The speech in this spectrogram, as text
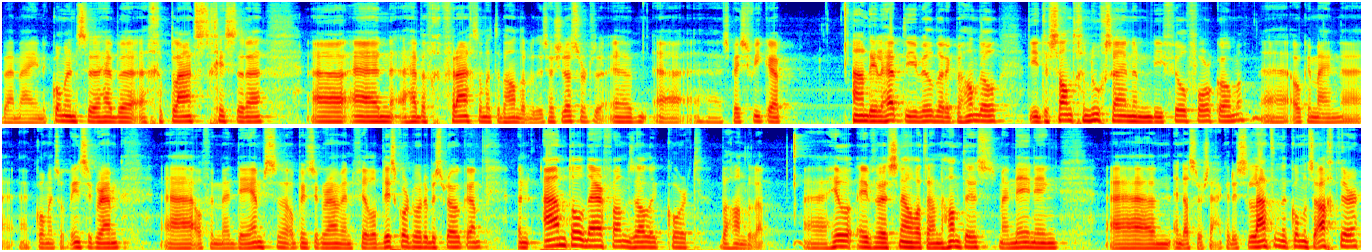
bij mij in de comments hebben geplaatst gisteren. en hebben gevraagd om het te behandelen. Dus als je dat soort specifieke aandelen hebt die je wil dat ik behandel, die interessant genoeg zijn en die veel voorkomen. Uh, ook in mijn uh, comments op Instagram uh, of in mijn DM's op Instagram en veel op Discord worden besproken. Een aantal daarvan zal ik kort behandelen. heel even snel wat er aan de hand is, mijn mening. Um, en dat soort zaken. Dus laat in de comments achter.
